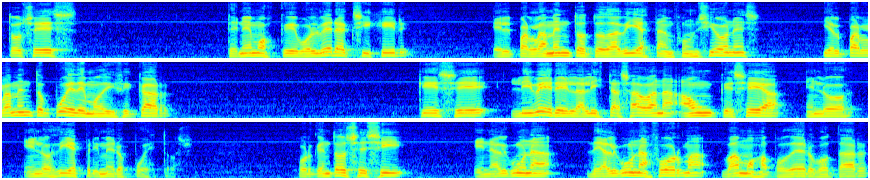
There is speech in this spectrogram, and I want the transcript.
Entonces, tenemos que volver a exigir, el Parlamento todavía está en funciones y el Parlamento puede modificar que se libere la lista sábana, aunque sea en los, en los 10 primeros puestos. Porque entonces sí, en alguna, de alguna forma vamos a poder votar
